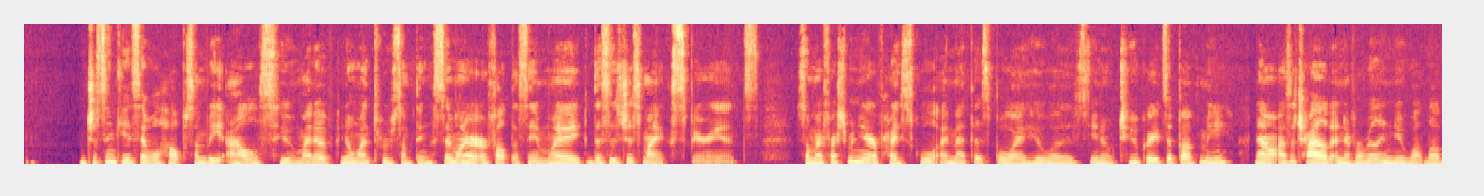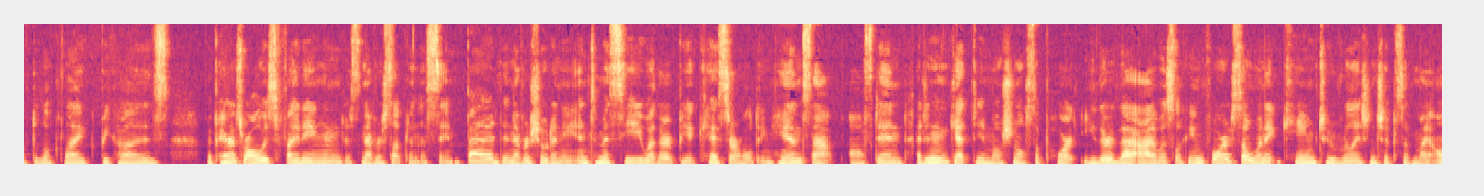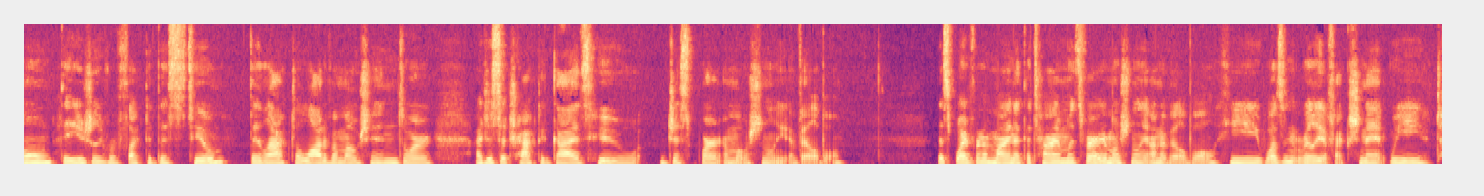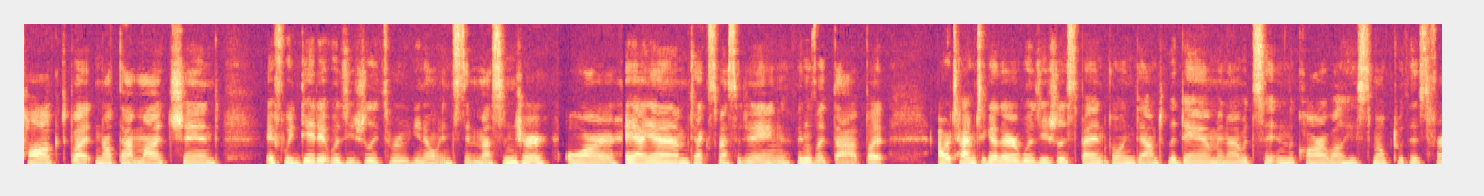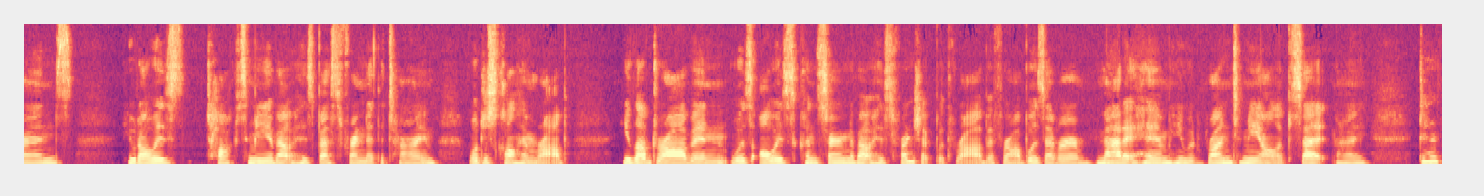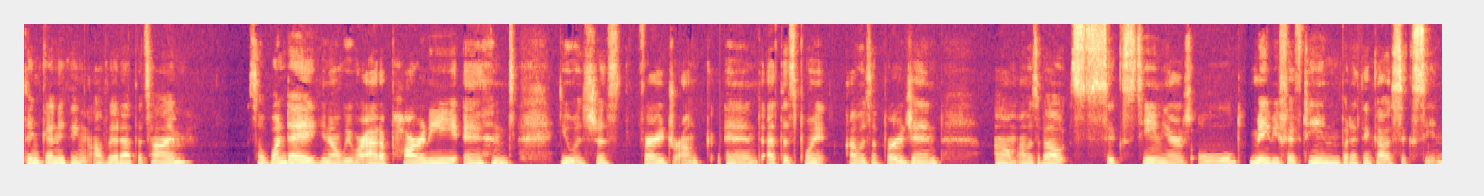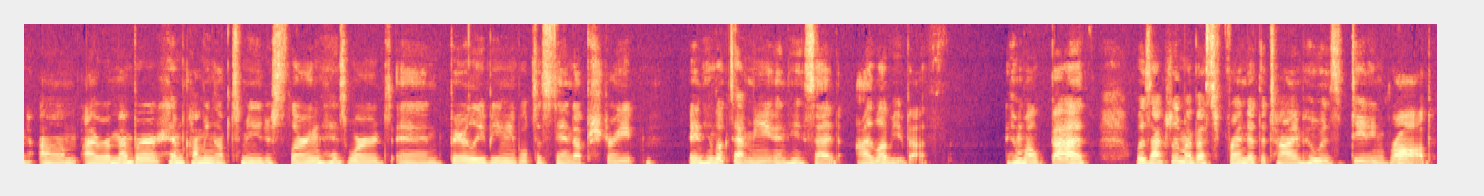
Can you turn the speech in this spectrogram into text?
just in case it will help somebody else who might have you know went through something similar or felt the same way this is just my experience so my freshman year of high school i met this boy who was you know two grades above me now, as a child, I never really knew what love looked like because my parents were always fighting and just never slept in the same bed. They never showed any intimacy, whether it be a kiss or holding hands that often. I didn't get the emotional support either that I was looking for. So when it came to relationships of my own, they usually reflected this too. They lacked a lot of emotions, or I just attracted guys who just weren't emotionally available. This boyfriend of mine at the time was very emotionally unavailable. He wasn't really affectionate. We talked, but not that much, and if we did, it was usually through, you know, instant messenger or AIM, text messaging, things like that. But our time together was usually spent going down to the dam, and I would sit in the car while he smoked with his friends. He would always talk to me about his best friend at the time. We'll just call him Rob. He loved Rob and was always concerned about his friendship with Rob. If Rob was ever mad at him, he would run to me all upset. I didn't think anything of it at the time. So one day, you know, we were at a party and he was just very drunk. And at this point, I was a virgin, Um, I was about 16 years old, maybe 15, but I think I was 16. Um, I remember him coming up to me, just slurring his words and barely being able to stand up straight. And he looked at me and he said, I love you, Beth. And well, Beth was actually my best friend at the time who was dating Rob.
